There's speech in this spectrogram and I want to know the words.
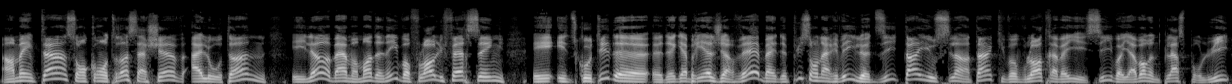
En même temps, son contrat s'achève à l'automne et là, ben, à un moment donné, il va falloir lui faire signe. Et, du côté de, de Gabriel Gervais, ben, depuis son arrivée, il a dit, tant et aussi longtemps qu'il va vouloir travailler ici, il va y avoir une place pour lui,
